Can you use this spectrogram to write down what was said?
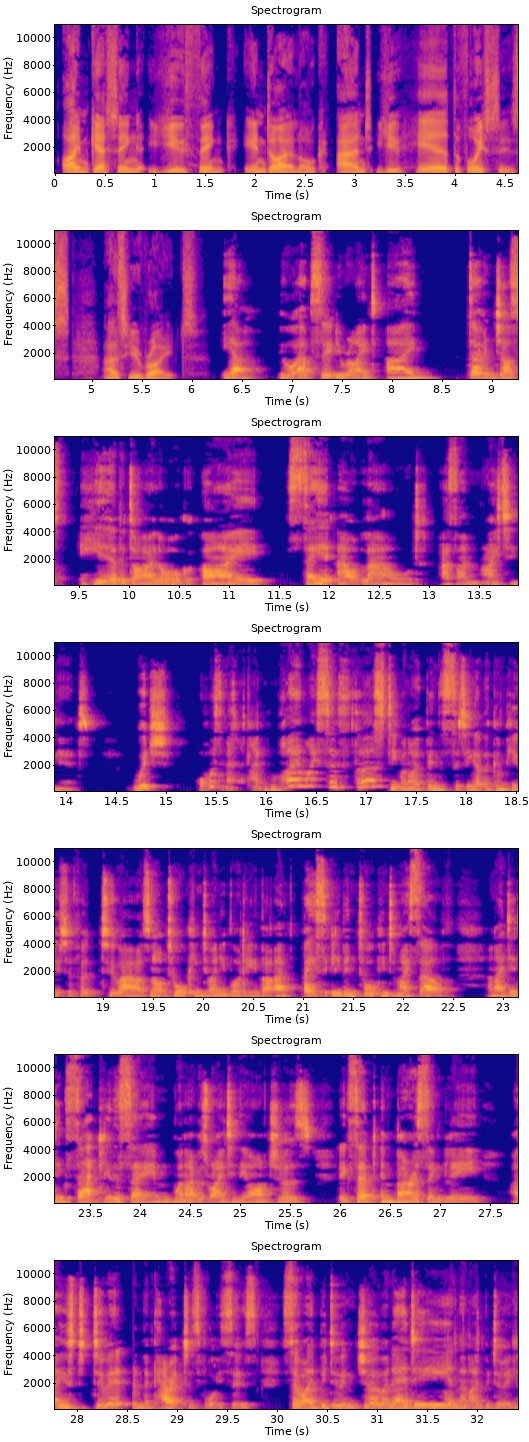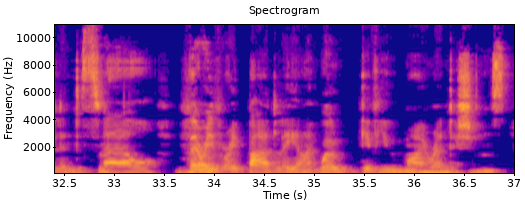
I'm guessing you think in dialogue and you hear the voices as you write. Yeah, you're absolutely right. I don't just hear the dialogue, I say it out loud as I'm writing it, which always like, why am I so thirsty when I've been sitting at the computer for two hours, not talking to anybody? But I've basically been talking to myself. And I did exactly the same when I was writing The Archers, except embarrassingly, I used to do it in the characters' voices. So I'd be doing Joe and Eddie, and then I'd be doing Linda Snell very, very badly. I won't give you my renditions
